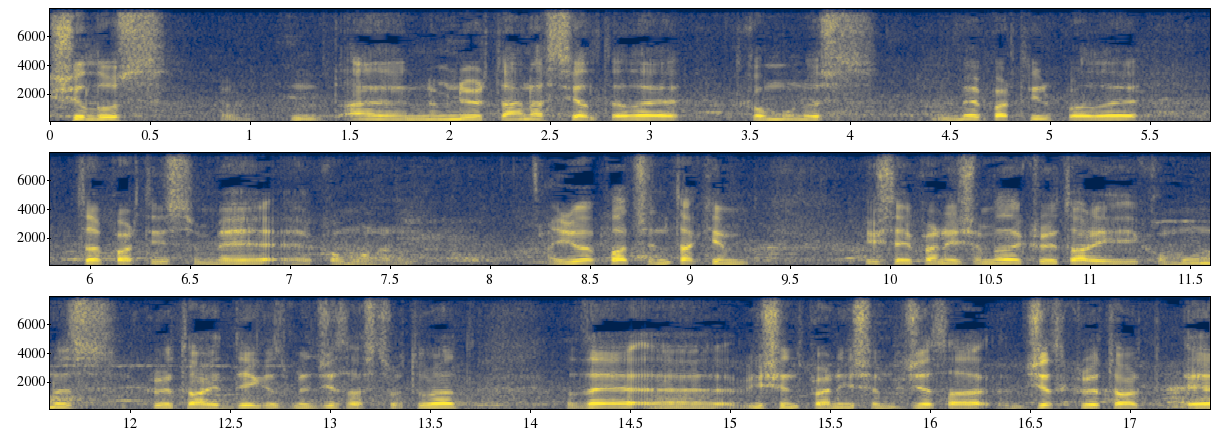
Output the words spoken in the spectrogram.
këshillus Në mënyrë të anasjelltë edhe të komunës me partinë, por edhe të partisë me komunën. Ju e patë që në takim ishte i pranishëm edhe kryetari i komunës, kryetari i degës me gjitha strukturat dhe ishin të pranishëm gjitha, gjithë kryetarët e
